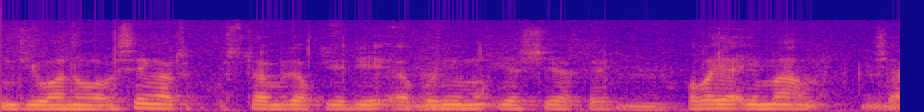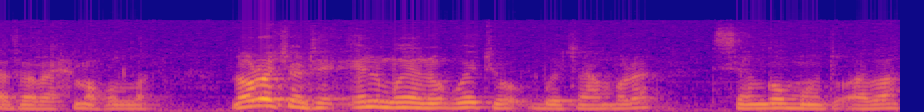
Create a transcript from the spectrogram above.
nti wano abasinga tutambulira ku edi- ku limu ya sheekhe oba ya imamu shafii rahimahullah. Nolwekyo nti elimu eno bwetyo bwetambula singa omuntu aba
